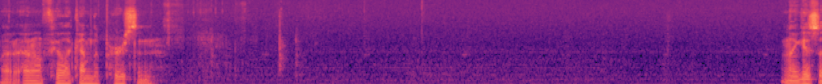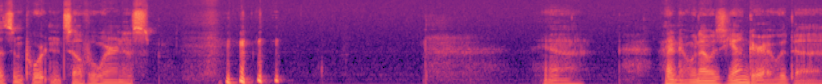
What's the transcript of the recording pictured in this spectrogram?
I, I don't feel like I'm the person. I guess that's important self awareness. yeah. I know. When I was younger, I would. Uh,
